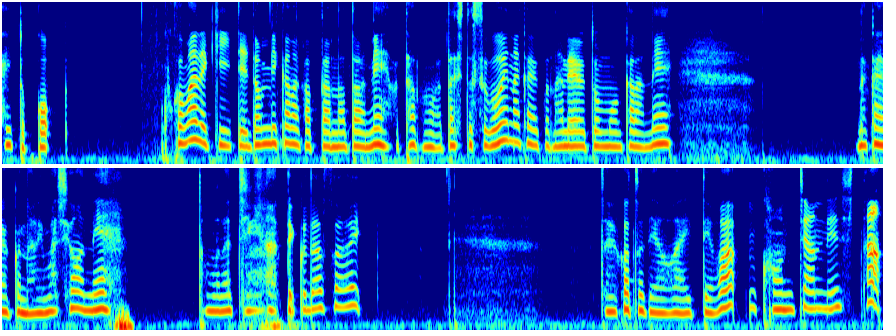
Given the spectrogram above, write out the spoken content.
書いとこ。ここまで聞いてドン引かなかったんだったらね、多分私とすごい仲良くなれると思うからね。仲良くなりましょうね。友達になってください。ということでお相手は、こんちゃんでした。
